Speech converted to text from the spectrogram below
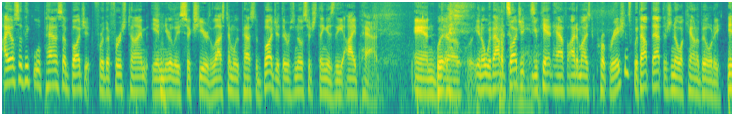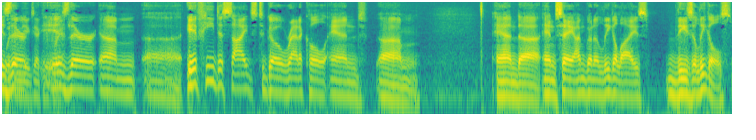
I also think we'll pass a budget for the first time in nearly six years. The last time we passed a budget, there was no such thing as the iPad. And uh, you know, without a budget, amazing. you can't have itemized appropriations. Without that, there's no accountability is within there, the executive is there, um, uh, if he decides to go radical and um, and uh, and say I'm going to legalize these illegals,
